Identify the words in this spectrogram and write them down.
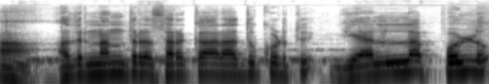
ಹಾಂ ಅದ್ರ ನಂತರ ಸರ್ಕಾರ ಅದು ಕೊಡ್ತು. ಎಲ್ಲ ಪೊಳ್ಳು.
